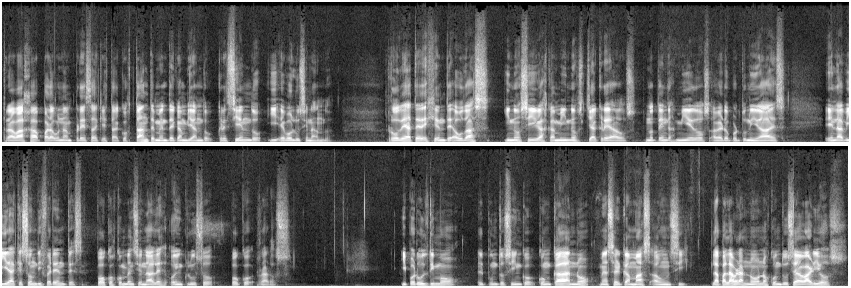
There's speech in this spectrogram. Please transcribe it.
Trabaja para una empresa que está constantemente cambiando, creciendo y evolucionando. Rodéate de gente audaz y no sigas caminos ya creados. No tengas miedos a ver oportunidades en la vida que son diferentes, pocos convencionales o incluso poco raros. Y por último, el punto 5, con cada no me acerca más a un sí. La palabra no nos conduce a varios,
